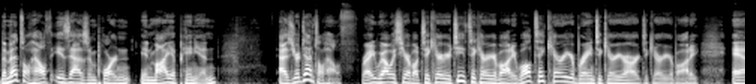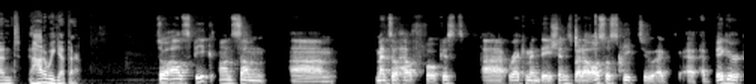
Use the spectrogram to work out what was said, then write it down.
the mental health is as important, in my opinion, as your dental health, right? We always hear about take care of your teeth, take care of your body. Well, take care of your brain, take care of your heart, take care of your body. And how do we get there? So I'll speak on some um, mental health focused uh, recommendations, but I'll also speak to a, a, bigger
